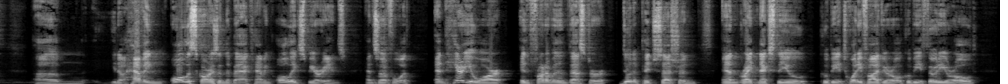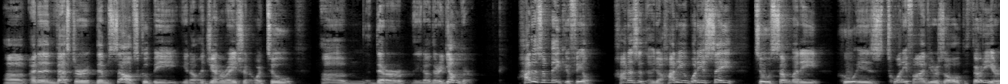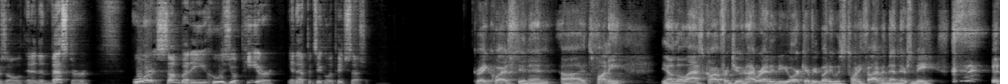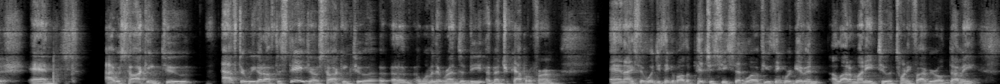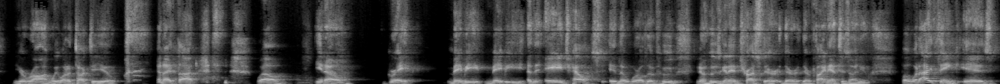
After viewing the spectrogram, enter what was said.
Um, you know, having all the scars in the back, having all the experience and so forth. And here you are in front of an investor doing a pitch session, and right next to you could be a 25 year old, could be a 30 year old, uh, and an investor themselves could be, you know, a generation or two um, that are you know that are younger. How does it make you feel? How does it you know how do you what do you say to somebody who is 25 years old, 30 years old, and an investor, or somebody who is your peer in that particular pitch session? Great question, and uh, it's funny. You know, the last conference you and I were at in New York, everybody was 25, and then there's me. and I was talking to after we got off the stage, I was talking to a, a, a woman that runs a, v, a venture capital firm. And I said, What do you think of all the pitches? She said, Well, if you think we're giving a lot of money to a 25 year old dummy, you're wrong. We want to talk to you. and I thought, Well, you know, great. Maybe, maybe the age helps in the world of who, you know, who's going to entrust their, their, their finances on you. But what I think is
